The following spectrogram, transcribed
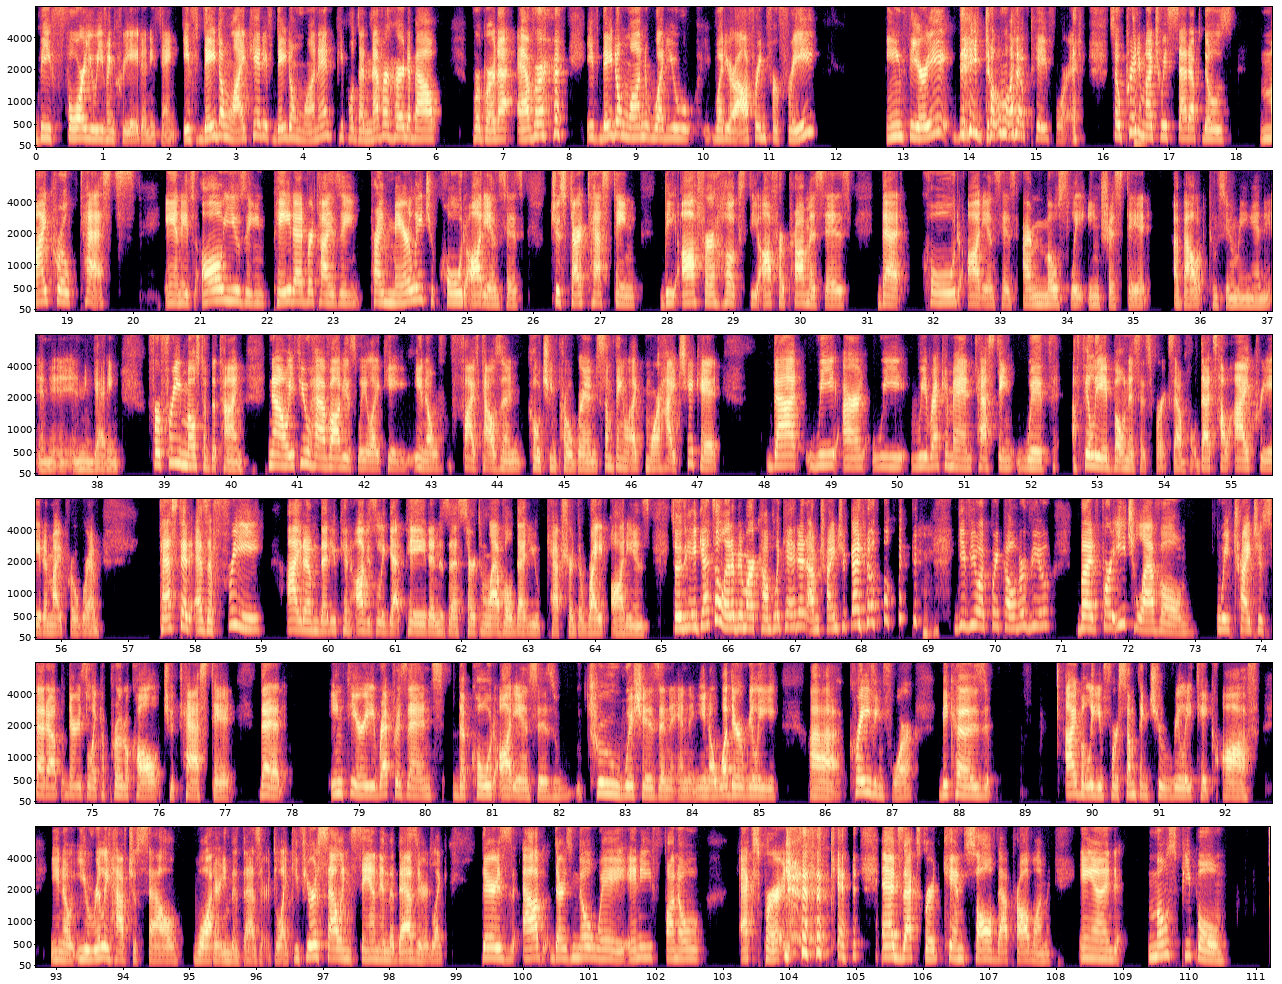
before you even create anything. If they don't like it, if they don't want it, people that never heard about Roberta ever, if they don't want what you what you're offering for free, in theory, they don't want to pay for it. So pretty mm-hmm. much we set up those micro tests and it's all using paid advertising primarily to cold audiences to start testing the offer hooks, the offer promises that cold audiences are mostly interested about consuming and, and, and getting for free most of the time. Now, if you have obviously like a, you know, 5,000 coaching programs, something like more high ticket, that we are, we, we recommend testing with affiliate bonuses, for example. That's how I created my program. Tested as a free item that you can obviously get paid and is a certain level that you capture the right audience. So it gets a little bit more complicated. I'm trying to kind of give you a quick overview, but for each level, we try to set up there is like a protocol to test it that in theory represents the cold audience's true wishes and and you know what they're really uh, craving for because i believe for something to really take off you know you really have to sell water in the desert. Like if you're selling sand in the desert like there's ab- there's no way any funnel expert can ads expert can solve that problem. And most people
